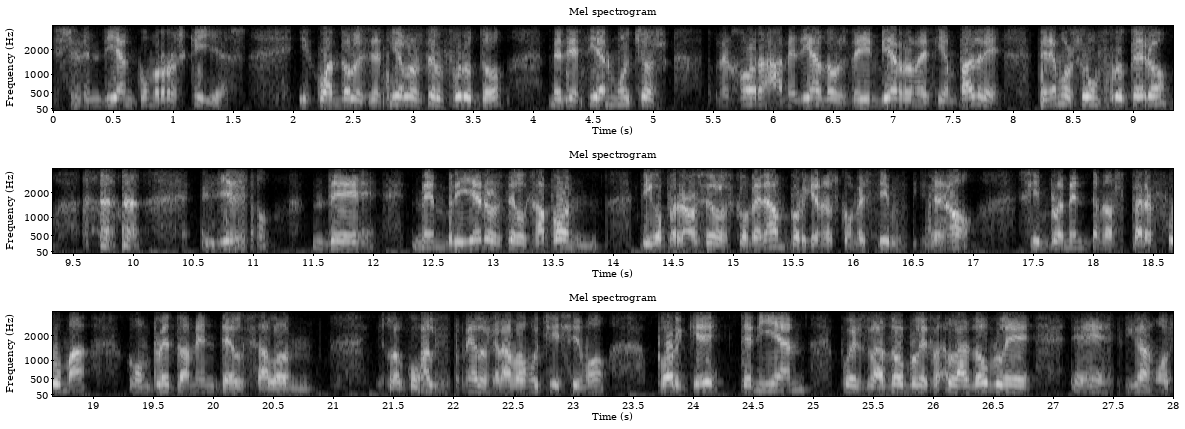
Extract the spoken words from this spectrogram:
y se vendían como rosquillas. Y cuando les decía los del fruto, me decían muchos, mejor a mediados de invierno me decían, padre, tenemos un frutero lleno de membrilleros del Japón. Digo, pero no se los comerán porque no es comestible. Dice, no, simplemente nos perfuma completamente el salón lo cual me alegraba muchísimo porque tenían pues la doble la doble eh, digamos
